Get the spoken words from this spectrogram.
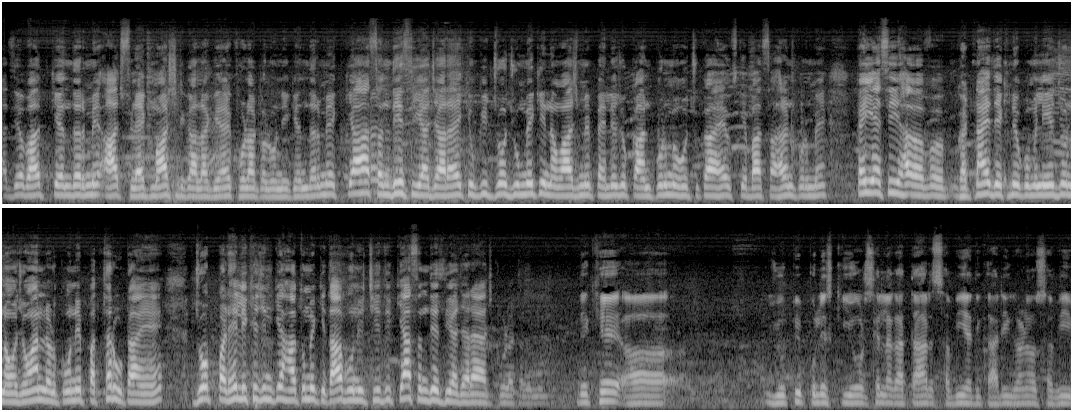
गाजियाबाद के अंदर में आज फ्लैग मार्च निकाला गया है खोड़ा कॉलोनी के अंदर में। क्या संदेश दिया जा रहा है? क्योंकि जो जुम्मे की नमाज़ में पहले जो कानपुर में हो चुका है उसके बाद सहारनपुर में कई ऐसी हाँ, घटनाएँ देखने को मिली हैं जो नौजवान लड़कों ने पत्थर उठाए हैं जो पढ़े लिखे जिनके हाथों में किताब होनी चाहिए थी। क्या संदेश दिया जा रहा है आज खोड़ा कॉलोनी में? देखिए यूपी पुलिस की ओर से लगातार सभी अधिकारीगण और सभी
